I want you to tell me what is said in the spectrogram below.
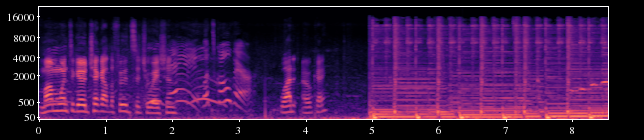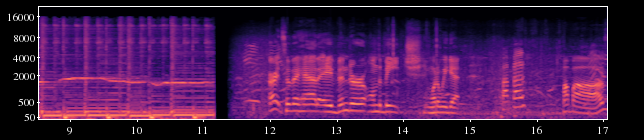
Mom went to go check out the food situation. Hey, let's go there. What? Okay. All right, so they had a vendor on the beach, and what do we get? Papas? Papas.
